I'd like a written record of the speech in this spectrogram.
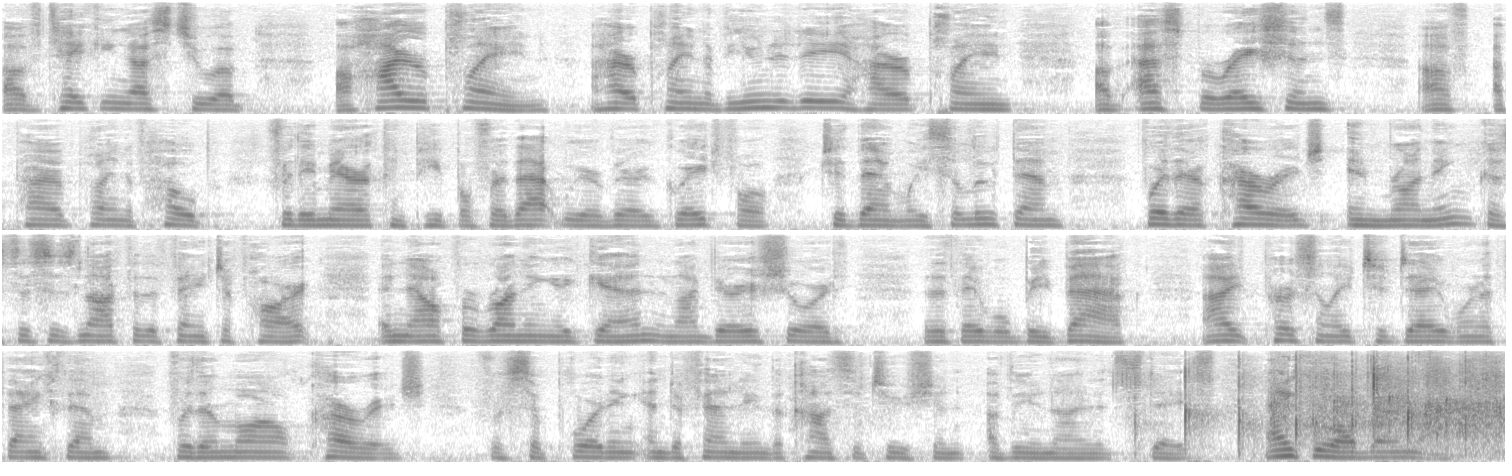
of taking us to a, a higher plane, a higher plane of unity, a higher plane of aspirations, of a higher plane of hope for the American people. For that, we are very grateful to them. We salute them for their courage in running, because this is not for the faint of heart, and now for running again, and I'm very assured that they will be back. I personally today want to thank them for their moral courage for supporting and defending the Constitution of the United States. Thank you all very much.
